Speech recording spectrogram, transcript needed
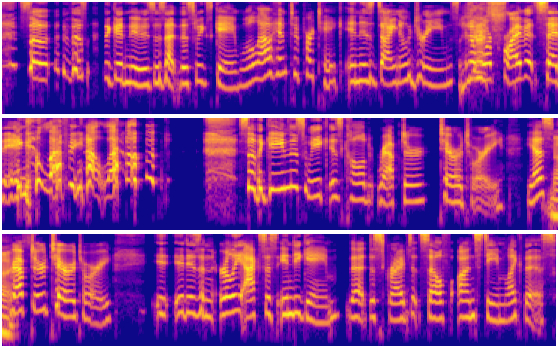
So this the good news is that this week's game will allow him to partake in his dino dreams in a more private setting, laughing out loud. So the game this week is called Raptor Territory. Yes, Nice. Raptor Territory. It, it is an early access indie game that describes itself on Steam like this.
